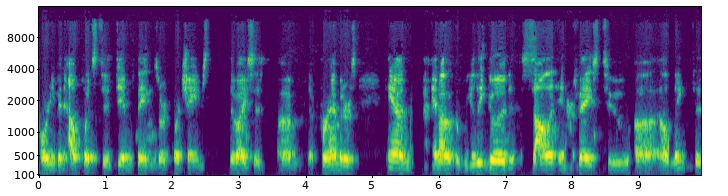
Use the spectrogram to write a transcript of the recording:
or even outputs to dim things or, or change devices um, parameters. And and a really good solid interface to uh, a link to,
